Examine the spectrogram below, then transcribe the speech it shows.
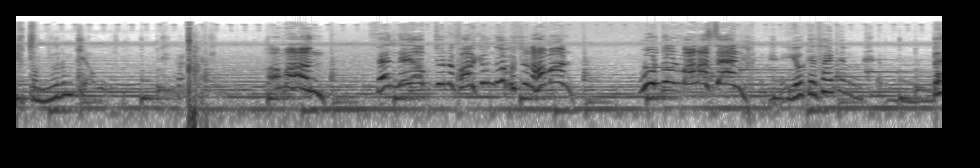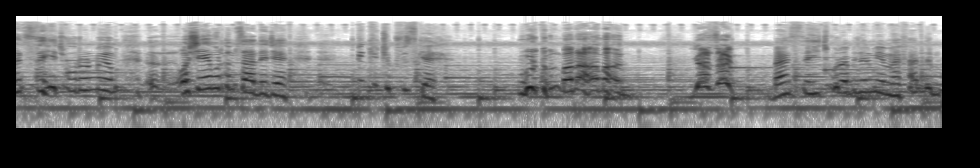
Tutamıyorum ki. Aman! Sen ne yaptığını farkında mısın Haman? Vurdun bana sen! Yok efendim. Ben size hiç vurur muyum? O şeye vurdum sadece. Bir küçük füske. Vurdun bana Haman! Yazık! Ben size hiç vurabilir miyim efendim?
